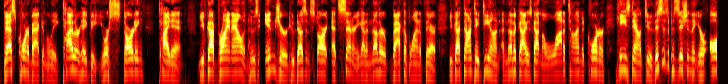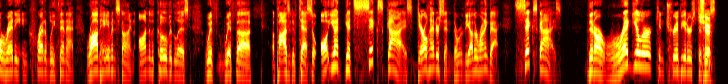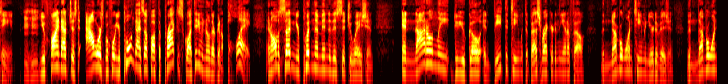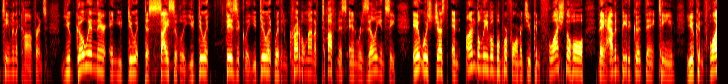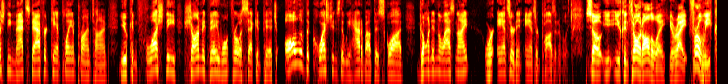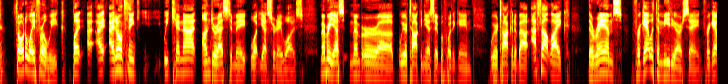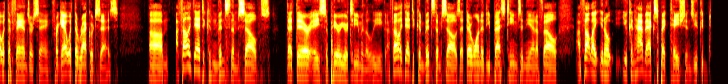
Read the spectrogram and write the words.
best cornerback in the league. Tyler Higbee, your starting tight end. You've got Brian Allen, who's injured, who doesn't start at center. You got another backup lineup there. You've got Dont'e Deayon, another guy who's gotten a lot of time at corner. He's down too. This is a position that you're already incredibly thin at. Rob Havenstein onto the COVID list with with uh, a positive test. So all you had you had six guys. Darrell Henderson, the, the other running back, six guys that are regular contributors to Sure. this team. Mm-hmm. You find out just hours before you're pulling guys off off the practice squad, didn't even know they're going to play, and all of a sudden you're putting them into this situation. And not only do you go and beat the team with the best record in the NFL, the number one team in your division, the number one team in the conference, you go in there and you do it decisively. You do it physically. You do it with an incredible amount of toughness and resiliency. It was just an unbelievable performance. You can flush the whole they haven't beat a good th- team. You can flush the Matt Stafford can't play in prime time. You can flush the Sean McVay won't throw a second pitch. All of the questions that we had about this squad going into last night were answered and answered positively. So you, you can throw it all away. You're right. For a week, throw it away for a week. But I, I don't think we cannot underestimate what yesterday was. Remember, yes, remember uh, we were talking yesterday before the game. We were talking about. I felt like the Rams. Forget what the media are saying. Forget what the fans are saying. Forget what the record says. Um, I felt like they had to convince themselves that they're a superior team in the league. I felt like they had to convince themselves that they're one of the best teams in the NFL. I felt like, you know, you can have expectations. You could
